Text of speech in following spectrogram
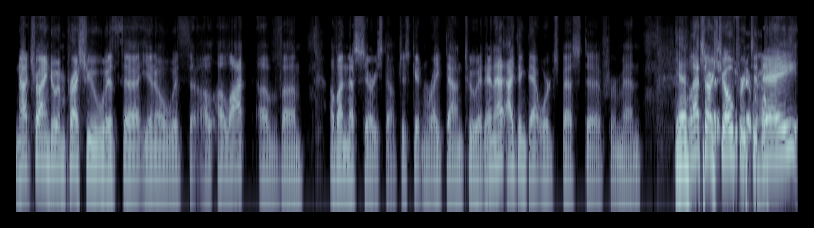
not trying to impress you with uh, you know with a, a lot of um, of unnecessary stuff, just getting right down to it. And I, I think that works best uh, for men. Yeah. Well, that's our show for today.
